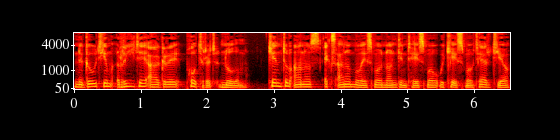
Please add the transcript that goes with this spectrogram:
negotium rite agre poterit nullum centum annos ex anno millesimo non gentesimo vicesimo tertio,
